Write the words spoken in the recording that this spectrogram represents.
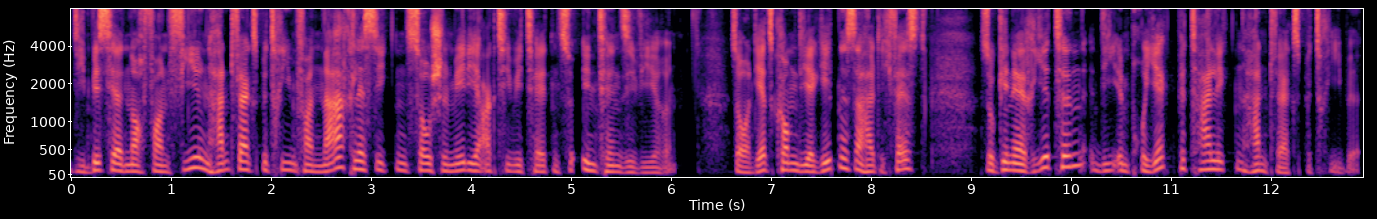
die bisher noch von vielen Handwerksbetrieben vernachlässigten Social-Media-Aktivitäten zu intensivieren. So, und jetzt kommen die Ergebnisse, halte ich fest. So generierten die im Projekt beteiligten Handwerksbetriebe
